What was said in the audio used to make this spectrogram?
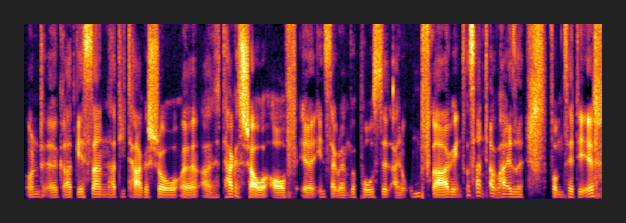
und äh, gerade gestern hat die Tagesschau, äh, äh, Tagesschau auf äh, Instagram gepostet, eine Umfrage interessanterweise vom ZDF,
